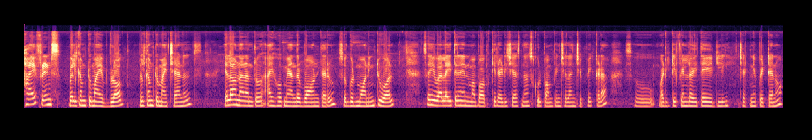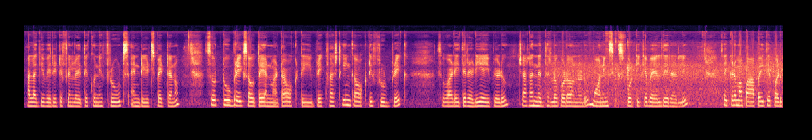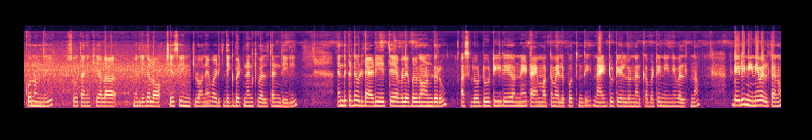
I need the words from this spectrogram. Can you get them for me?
Hi friends welcome to my blog welcome to my channels ఎలా ఉన్నారందరూ I hope మీ అందరు బాగుంటారు. So good morning to all so ఇవాళ అయితే నేను మా బాబుకి రెడీ చేస్తున్నాను స్కూల్ పంపించాలని చెప్పి ఇక్కడ. సో వాడికి టిఫిన్లో అయితే ఇడ్లీ చట్నీ పెట్టాను. అలాగే వేరే టిఫిన్లో అయితే కొన్ని ఫ్రూట్స్ అండ్ డేట్స్ పెట్టాను. సో టూ బ్రేక్స్ అవుతాయి అన్నమాట. ఒకటి బ్రేక్ఫాస్ట్కి ఇంకా ఒకటి ఫ్రూట్ బ్రేక్ సో వాడైతే రెడీ అయిపోయాడు. చాలా నిద్రలో కూడా ఉన్నాడు. మార్నింగ్ సిక్స్ ఫోర్టీకే బయలుదేరాలి సో ఇక్కడ మా పాప అయితే పడుకొని ఉంది. సో తనకి అలా మెల్లిగా లాక్ చేసి ఇంట్లోనే వాడికి దిగబెట్టడానికి వెళ్తాను డైలీ. ఎందుకంటే వాళ్ళ డాడీ అయితే అవైలబుల్గా ఉండరు. అసలు డ్యూటీలే ఉన్నాయి. టైం మొత్తం వెళ్ళిపోతుంది. నైట్ డ్యూటీ వెళ్ళి ఉన్నారు కాబట్టి నేనే వెళ్తున్నా. డైలీ నేనే వెళ్తాను.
